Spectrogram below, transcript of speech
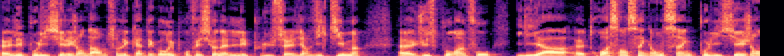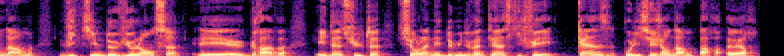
les policiers et les gendarmes sont les catégories professionnelles les plus dire, victimes. juste pour info, il y a 355 policiers et gendarmes victimes de violences et, graves et d'insultes sur l'année 2021, ce qui fait 15 policiers gendarmes par heure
